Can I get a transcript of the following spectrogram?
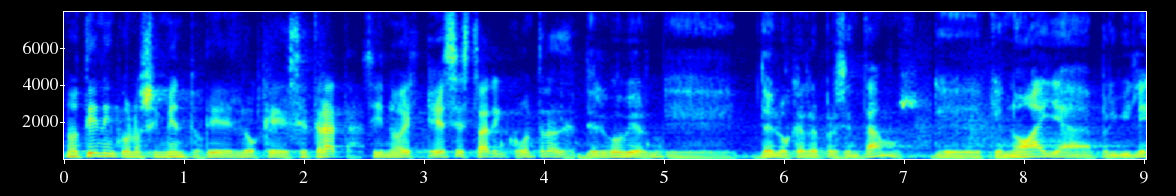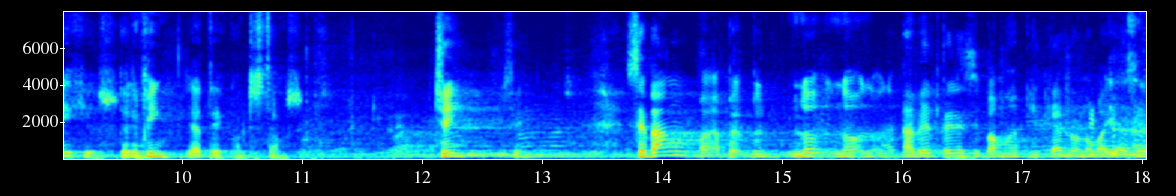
no tienen conocimiento de lo que se trata, sino es, es estar en contra de, del gobierno, de lo que representamos, de que no haya privilegios. Pero en fin, ya te contestamos. Sí, sí se van, no, no, no, a ver, espérense, vamos a explicarlo, no vaya a ser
